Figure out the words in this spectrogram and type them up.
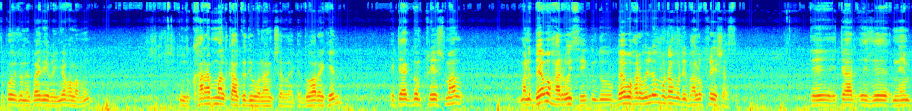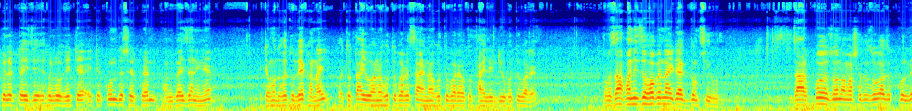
তো প্রয়োজনের বাইরে ভেঙে ফেলামু। কিন্তু খারাপ মাল কাউকে দিব না, ইনশাল্লাহ। এটা দোয়া রাখেন। এটা একদম ফ্রেশ মাল। মানে ব্যবহার হয়েছে, কিন্তু ব্যবহার হইলেও মোটামুটি ভালো ফ্রেশ আছে। তো এটার এই যে নেম প্লেটটা, এই যে হলো এটা এটা কোন দেশের ফ্যান? আমি ভাই জানি না। এটার মধ্যে হয়তো লেখা নাই। হয়তো তাইওয়ানে হতে পারে, চায়না হতে পারে হয়তো থাইল্যান্ডীয় হতে পারে। তবে জাপানিজও হবে না, এটা একদম শিওর যার প্রয়োজন আমার সাথে যোগাযোগ করলে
